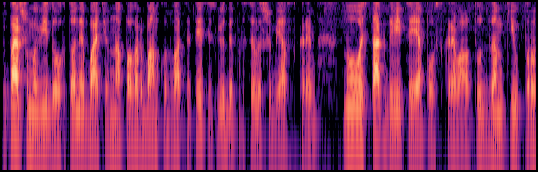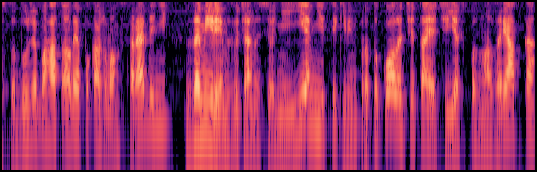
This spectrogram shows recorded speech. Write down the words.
В першому відео, хто не бачив на павербанку 20 тисяч, люди просили, щоб я вскрив. Ну ось так дивіться, я повскривав. Тут замків просто дуже багато, але я покажу вам всередині. Заміряємо, звичайно, сьогодні ємність, які він протоколи читає, чи є сквозна зарядка.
